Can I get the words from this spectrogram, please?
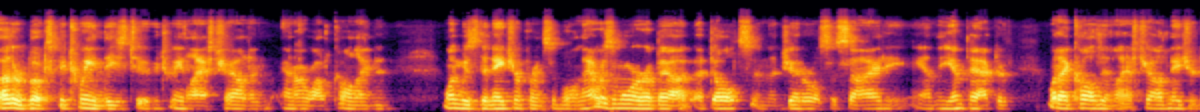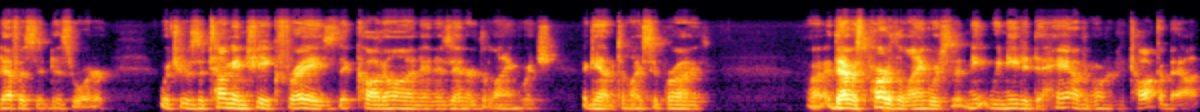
other books between these two, between Last Child and, and Our Wild Calling. And one was The Nature Principle, and that was more about adults and the general society and the impact of what I called in Last Child nature deficit disorder, which was a tongue in cheek phrase that caught on and has entered the language, again, to my surprise. Uh, that was part of the language that ne- we needed to have in order to talk about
